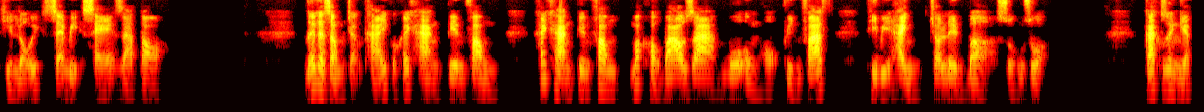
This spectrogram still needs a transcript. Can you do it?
thì lỗi sẽ bị xé ra to. Đây là dòng trạng thái của khách hàng tiên phong. Khách hàng tiên phong mắc khẩu bao ra mua ủng hộ VinFast thì bị hành cho lên bờ xuống ruộng. Các doanh nghiệp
